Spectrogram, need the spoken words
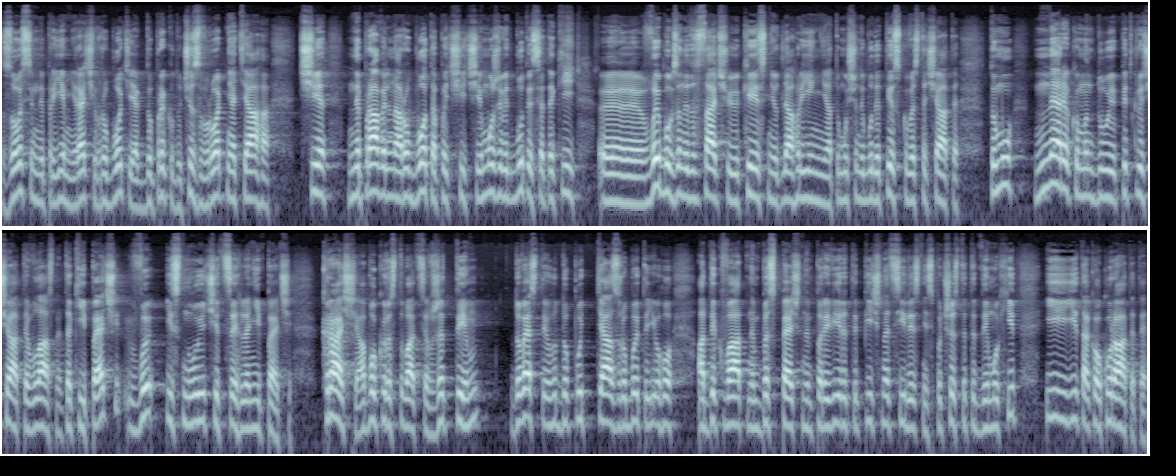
зовсім неприємні речі в роботі, як, до прикладу, чи зворотня тяга, чи неправильна робота печі, чи може відбутися такий е, вибух за недостачею кисню для горіння, тому що не буде тиску вистачати. Тому не рекомендую підключати власне такі печі в існуючі цегляні печі. Краще або користуватися вже тим, довести його до пуття, зробити його адекватним, безпечним, перевірити піч на цілісність, почистити димохід і її так акуратити.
